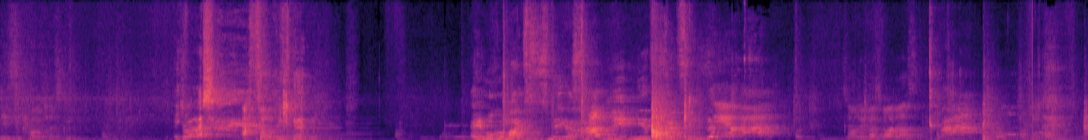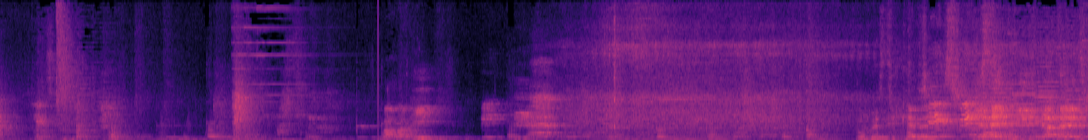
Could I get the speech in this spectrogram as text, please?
Hier ist die Couch, alles gut. Ich war schon. Ach, sorry. Ey, Hugo meint, es ist mega smart, neben mir zu sitzen. Wer war? Sorry, was war das? Mach mal Piep. Wo bist du, Kevin? Wir helfen dir, die Klappe ist.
